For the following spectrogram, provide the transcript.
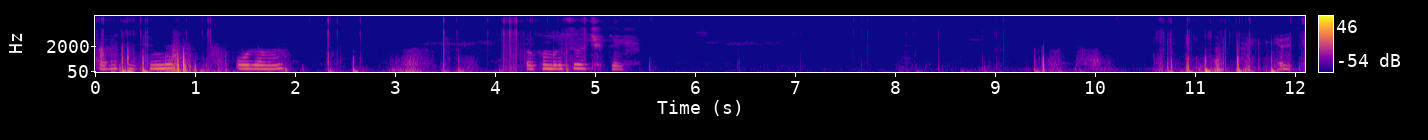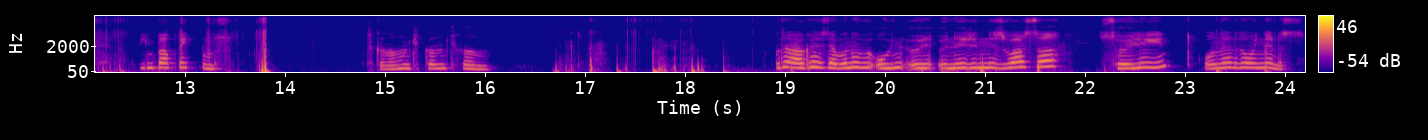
Arkadaşlar şimdi oranı bakın burası çıkış. Evet. Bing bak bekliyoruz. Çıkalım çıkalım çıkalım. Burada arkadaşlar bana bir oyun öneriniz varsa söyleyin. Onları da oynarız.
